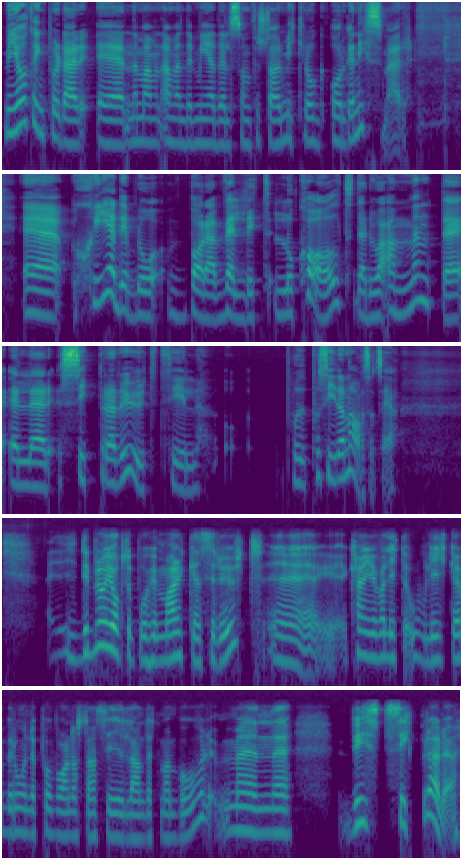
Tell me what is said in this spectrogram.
Men jag har tänkt på det där eh, när man använder medel som förstör mikroorganismer. Eh, sker det då bara väldigt lokalt där du har använt det eller sipprar ut till på, på sidan av så att säga? Det beror ju också på hur marken ser ut. Eh, kan ju vara lite olika beroende på var någonstans i landet man bor. Men eh, visst sipprar det.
